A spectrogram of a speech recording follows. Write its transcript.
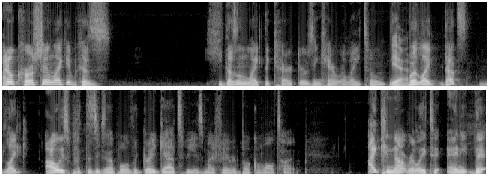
I know Croce didn't like it because he doesn't like the characters and can't relate to them. Yeah. But like that's like I always put this example: The Great Gatsby is my favorite book of all time. I cannot relate to any. The,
